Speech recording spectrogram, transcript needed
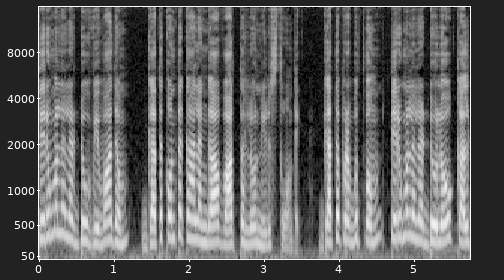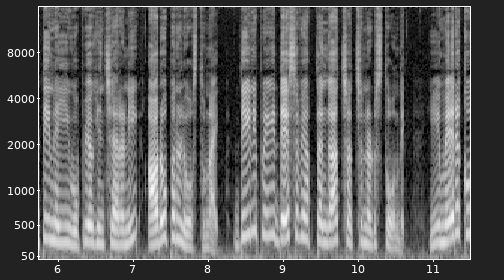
తిరుమల లడ్డూ వివాదం గత కొంతకాలంగా వార్తల్లో నిలుస్తోంది. గత ప్రభుత్వం తిరుమల లడ్డూలో కల్తీ నెయ్యి ఉపయోగించారని ఆరోపణలు వస్తున్నాయి. దీనిపై దేశవ్యాప్తంగా చర్చ నడుస్తోంది. ఈ మేరకు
